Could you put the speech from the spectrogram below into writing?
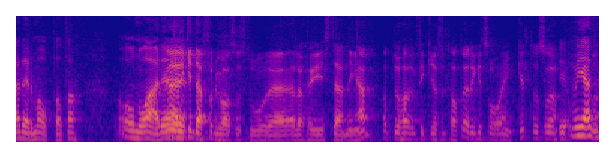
er det de er opptatt av. Og nå er det Ja, Er det ikke derfor du har så stor eh, eller høy standing her? At du har, fikk resultater? Er det ikke så enkelt? Så, Men jeg,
